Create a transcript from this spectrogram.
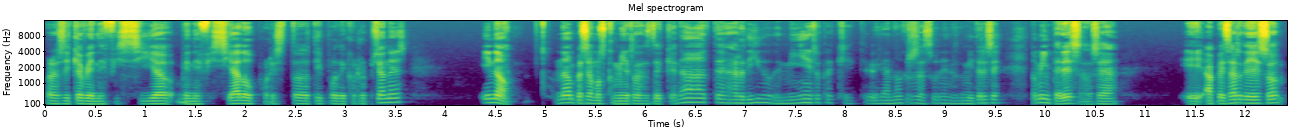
ahora sí que beneficiado, beneficiado por este tipo de corrupciones. Y no, no empecemos con mierdas de que no, te ha ardido de mierda, que te ganó Cruz Azul en 2013. No me interesa, o sea, eh, a pesar de eso,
